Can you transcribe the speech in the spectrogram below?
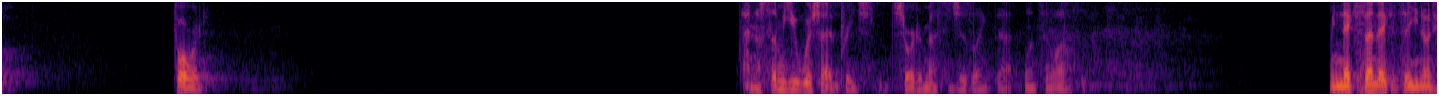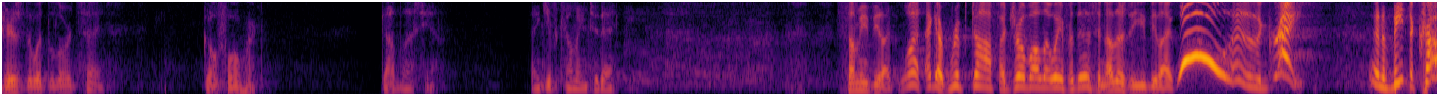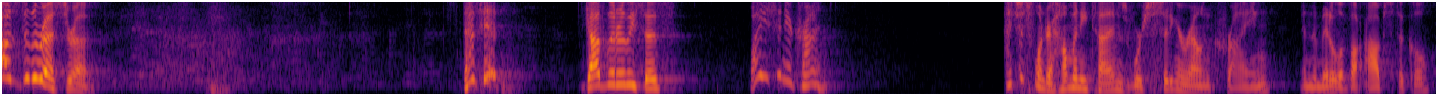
forward. Know some of you wish I'd preach shorter messages like that once in a while. I mean, next Sunday I could say, you know, here's the, what the Lord said go forward. God bless you. Thank you for coming today. Some of you'd be like, what? I got ripped off. I drove all the way for this. And others of you be like, whoa, this is great. I'm going to beat the crowds to the restaurant. That's it. God literally says, why are you sitting here crying? I just wonder how many times we're sitting around crying in the middle of our obstacle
